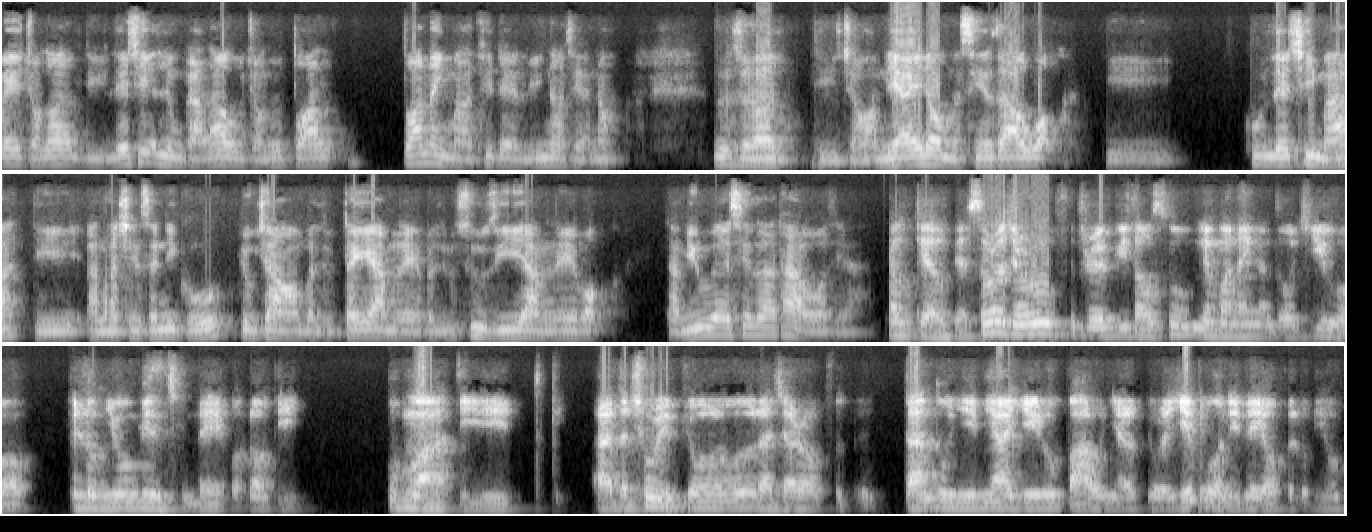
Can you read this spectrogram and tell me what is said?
ပဲကျွန်တော်ဒီလက်ရှိအလုံကာလကိုကျွန်တော်တို့သွားသွားနိုင်မှာဖြစ်တဲ့လေးနောက်ဆရာနော်လို့ဆိုတော့ဒီကျွန်တော်အများကြီးတော့မစဉ်းစားဘူးပေါ့ဒီခုလက်ရှိမှာဒီအာနာရှင်စနစ်ကိုပြုတ်ချအောင်ဘယ်လိုတိုက်ရမလဲဘယ်လိုစုစည်းရမလဲပေါ့ ဒါမျိုးပဲစဉ်းစားထားပါဘောဆရာဟုတ်ကဲ့ဟုတ်ကဲ့ဆိုတော့ကျွန်တော်တို့ Federal ပြည်ထောင်စုမြန်မာနိုင်ငံတော်ကြီးကိုဘယ်လိုမျိုးမြင်ချင်လဲပေါ့နော်ဒီဥပမာဒီအဲတချို့တွေပြောတာကြတော့တန်းတူညီများရေးလို့ပါလို့ညာလို့ပြောတယ်ရေးပေါ်နေလေရောဘယ်လိုမျိုး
